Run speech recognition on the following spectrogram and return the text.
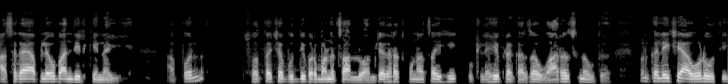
असं काय आपल्यावर बांधिलकी नाही आहे आपण स्वतःच्या बुद्धीप्रमाणे चाललो. आमच्या घरात कोणाचाही कुठल्याही प्रकारचा वारच नव्हतं पण कलेची आवड होती.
